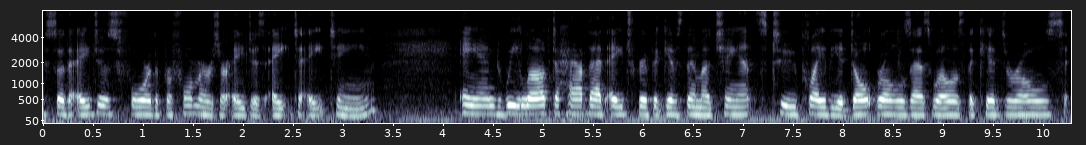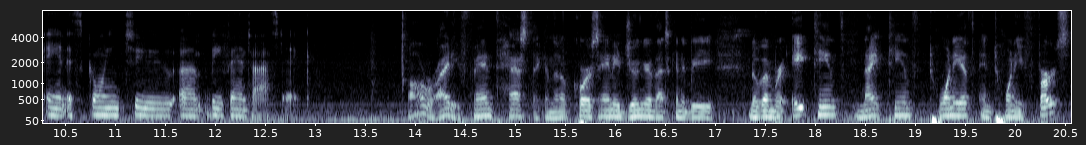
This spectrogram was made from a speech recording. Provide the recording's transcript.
so the ages for the performers are ages 8 to 18. And we love to have that age group. It gives them a chance to play the adult roles as well as the kids' roles, and it's going to um, be fantastic. All righty, fantastic. And then, of course, Annie Jr., that's going to be November 18th, 19th, 20th, and 21st.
